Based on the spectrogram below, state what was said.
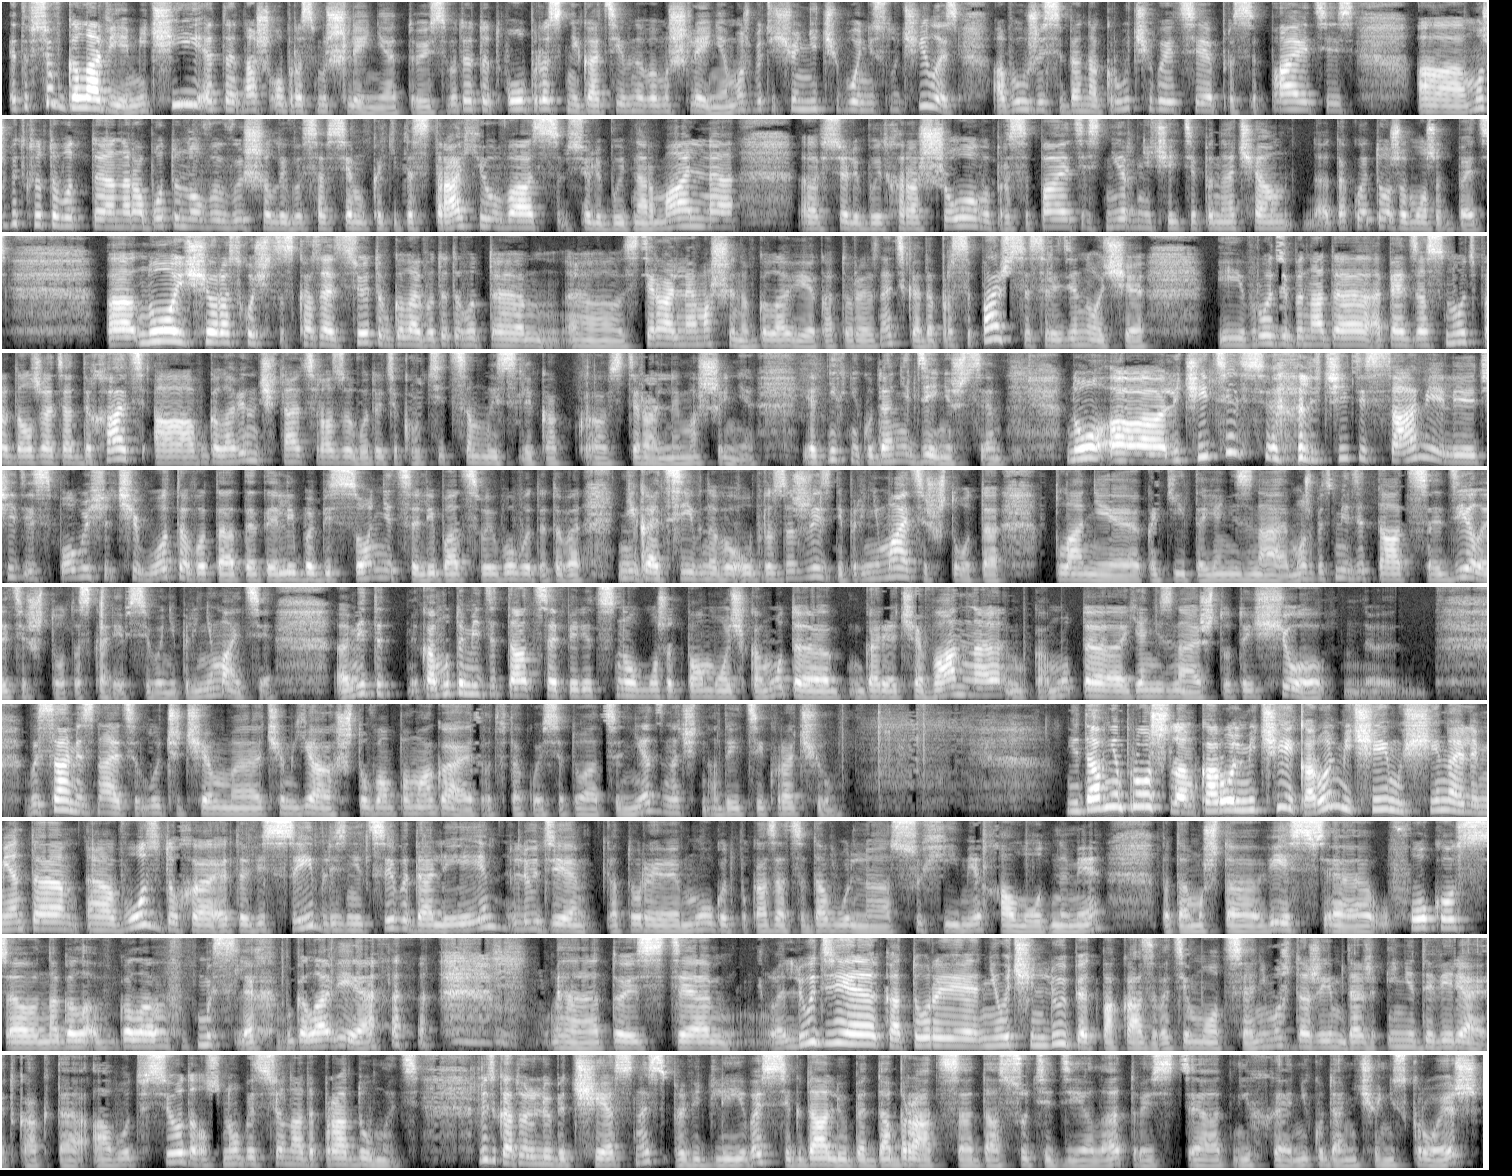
Это все в голове. Мечи– это наш образ мышления. То есть вот этот образ негативного мышления. Может быть, еще ничего не случилось, а вы уже себя накручиваете, просыпаетесь. А, может быть, кто-то вот э, на работу новую вышел, и вы совсем какие-то страхи у вас, все ли будет нормально, все ли будет хорошо, вы просыпаетесь, нервничаете по ночам. Такое тоже может быть. А, но еще раз хочется сказать, все это в голове, вот эта вот э, э, стиральная машина в голове, которая, знаете, когда просыпаешься среди ночи, и вроде бы надо опять заснуть, продолжать отдыхать, а в голове начинают сразу вот эти крутиться мысли, как э, в стиральной машине. И от них никуда не денешься. Но э, лечитесь, лечитесь сами, лечитесь с помощью чего-то вот от этой либо бессонницы, либо от своего вот этого негативного образа жизни. Принимайте что-то в плане какие-то, я не знаю, может быть, медитация. Делайте что-то, скорее всего, не принимайте. Э, кому-то медитация перед сном может помочь кому-то горячая ванна, кому-то, я не знаю, что-то еще. Э, вы сами знаете лучше, чем, э, чем я, что вам помогает вот в такой ситуации. Нет, значит, надо идти к врачу. В недавнем прошлом король мечей. Король мечей – мужчина элемента э, воздуха. Это весы, близнецы, водолеи. Люди, которые могут показаться довольно сухими, холодными, потому что весь э, фокус э, на голо в, голо в мыслях, в голове. Э, то есть эм, люди, которые не очень любят показывать эмоции, они, может, даже им даже и не доверяют как-то, а вот все должно быть, все надо продумать. Люди, которые любят честность, справедливость, всегда любят добраться до сути дела, то есть э, от них э, никуда ничего не скроешь.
